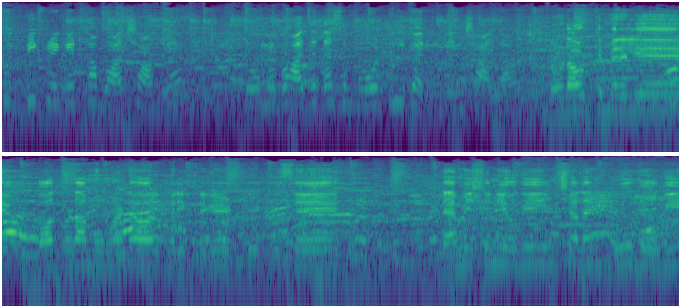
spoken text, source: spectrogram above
खुद भी क्रिकेट का बहुत शौक है तो मैं बहुत ज़्यादा सपोर्ट ही करूँगी इंशाल्लाह। नो डाउट कि मेरे लिए बहुत बड़ा मूवमेंट है और मेरी क्रिकेट से डैमेज तो नहीं होगी इंशाल्लाह इम्प्रूव होगी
